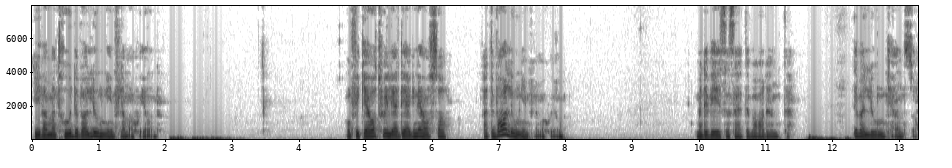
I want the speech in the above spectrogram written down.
I vad man trodde var lunginflammation. Hon fick åtskilliga diagnoser att det var lunginflammation. Men det visade sig att det var det inte. Det var lungcancer.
